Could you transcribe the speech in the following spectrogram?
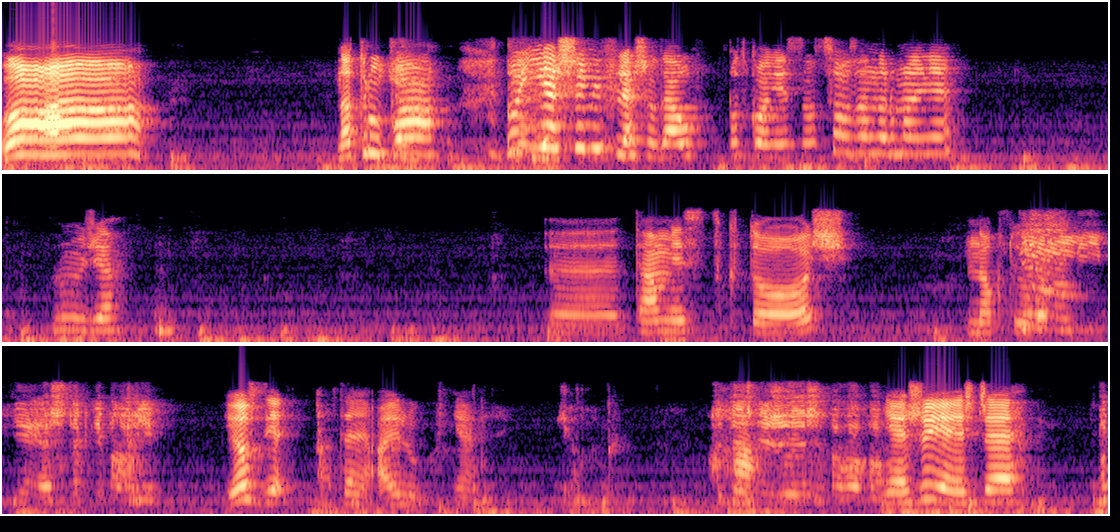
Aaaa! Na trupa! No i jeszcze mi flesza dał pod koniec. No co za normalnie? Ludzie. E, tam jest ktoś. No, który. Pioli, nie, ja się tak nie bawię. Jest. Je... A ten, I look. Nie. Ziomek. Ty Aha. też nie żyjesz? Ha, ha, ha. Nie, żyję jeszcze. A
